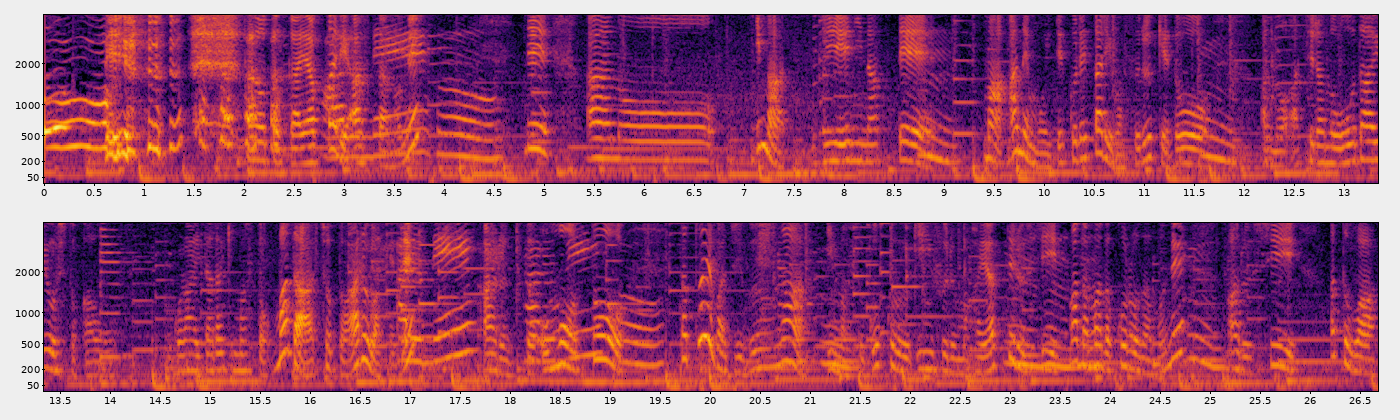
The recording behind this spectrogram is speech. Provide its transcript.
ろおううっていうのとかやっぱりあったのね。うん。であのー今自営になって、うん。まあ姉もいてくれたりはするけど、うん。あのあちらのオーダー用紙とかをご覧いただきますとまだちょっとあるわけあね。るね。あると思うと、例えば自分が今すごくインフルも流行ってるし、うんまだまだコロナもねうん。あるしあとは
